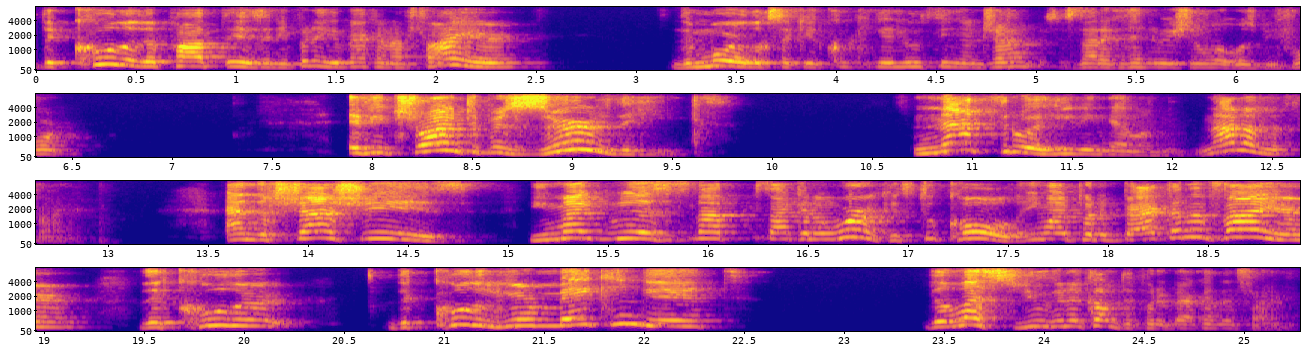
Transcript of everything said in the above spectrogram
The cooler the pot is, and you're putting it back on a fire, the more it looks like you're cooking a new thing on Shabbos. It's not a continuation of what was before. If you're trying to preserve the heat, not through a heating element, not on the fire, and the chash is, you might realize it's not, it's not going to work. It's too cold. You might put it back on the fire. The cooler, the cooler you're making it, the less you're going to come to put it back on the fire.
